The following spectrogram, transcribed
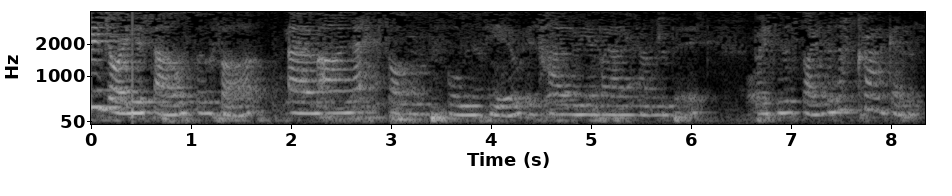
been enjoying yourselves so far. Um, our next song we're performing for you is Hallelujah by Alexandra Burke, but it's in the style of the Nutcrackers,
